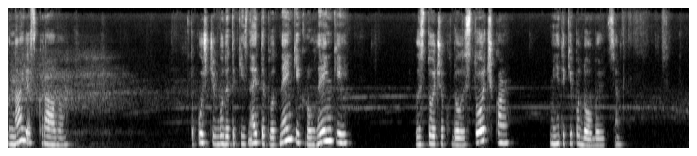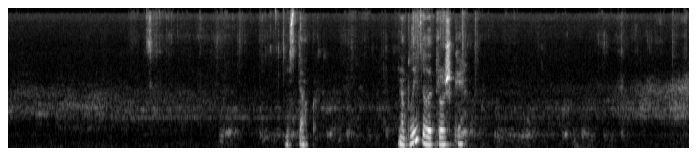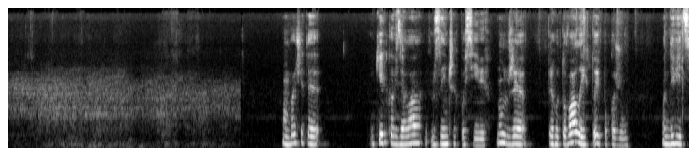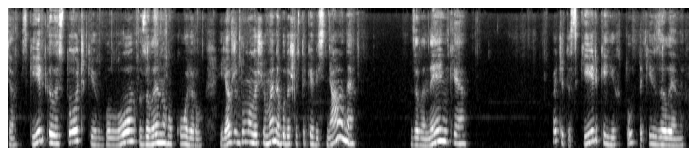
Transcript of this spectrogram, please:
Вона яскрава. То кущик буде такий, знаєте, плотненький, кругленький, листочок до листочка. Мені такі подобаються. Ось так. наблизила трошки. О, бачите, кілька взяла з інших посівів. Ну, вже приготувала їх, то і покажу. От дивіться, скільки листочків було зеленого кольору. Я вже думала, що в мене буде щось таке весняне, зелененьке. Бачите, скільки їх тут таких зелених.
